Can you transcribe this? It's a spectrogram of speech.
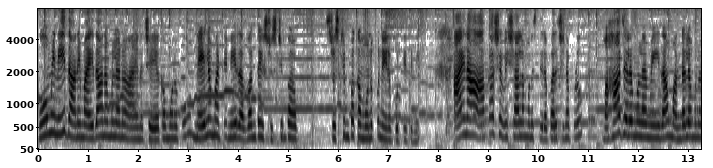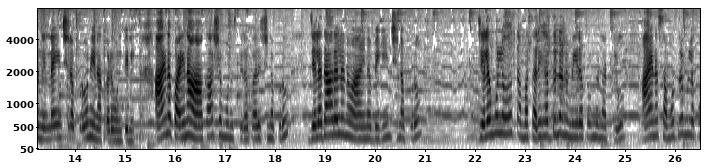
భూమిని దాని మైదానములను ఆయన చేయక మునుపు నేల మట్టిని రవ్వంతై సృష్టింప సృష్టింపక మునుపు నేను పుట్టి తిని ఆయన ఆకాశ విశాలమును స్థిరపరిచినప్పుడు మహాజలముల మీద మండలమును నిర్ణయించినప్పుడు నేను అక్కడ ఉంటిని. ఆయన పైన ఆకాశమును స్థిరపరిచినప్పుడు జలధారలను ఆయన బిగించినప్పుడు జలములు తమ సరిహద్దులను మీరకుండునట్లు ఆయన సముద్రములకు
